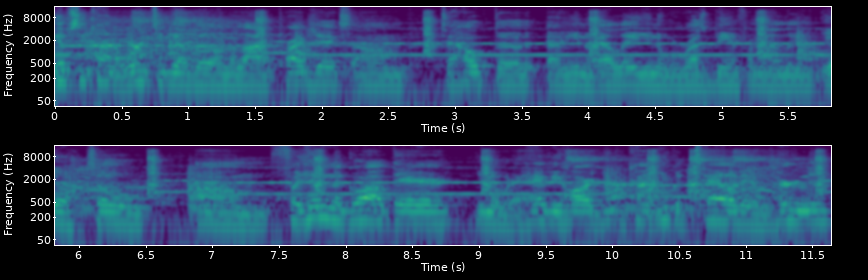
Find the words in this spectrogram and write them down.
Nipsey kind of worked together on a lot of projects um, to help the uh, you know LA. You know, with Russ being from LA. Yeah. So um, for him to go out there, you know, with a heavy heart, you could kind you could tell that it was hurting him.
